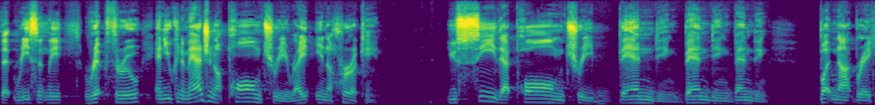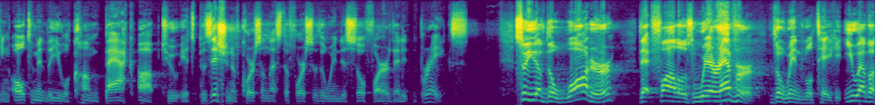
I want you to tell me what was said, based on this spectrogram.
that recently ripped through, and you can imagine a palm tree, right, in a hurricane you see that palm tree bending, bending, bending, but not breaking. Ultimately, you will come back up to its position, of course, unless the force of the wind is so far that it breaks. So you have the water that follows wherever the wind will take it. You have a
